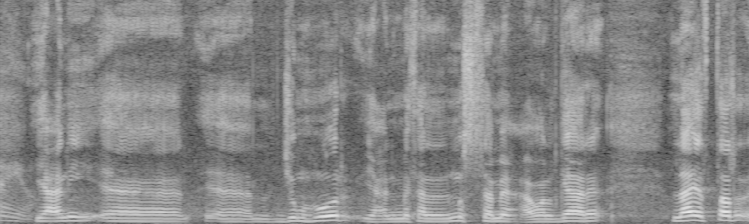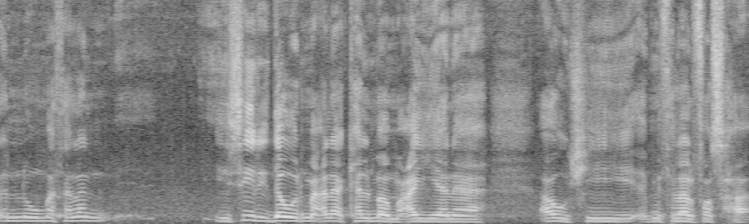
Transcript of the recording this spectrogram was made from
أيوه. يعني آه، آه، الجمهور يعني مثلا المستمع أو القارئ لا يضطر أنه مثلا يصير يدور معنا كلمة معينة أو شيء مثل الفصحى.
